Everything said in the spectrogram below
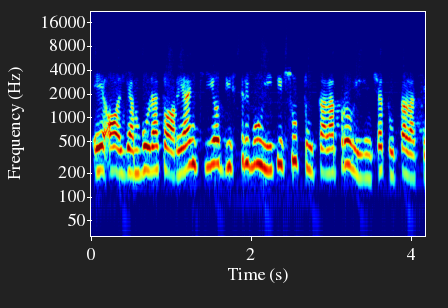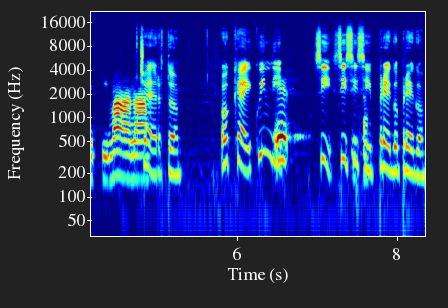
e ho gli ambulatori anch'io distribuiti su tutta la provincia tutta la settimana. Certo. Ok, quindi e, sì, sì, sì, sì, prego, prego.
